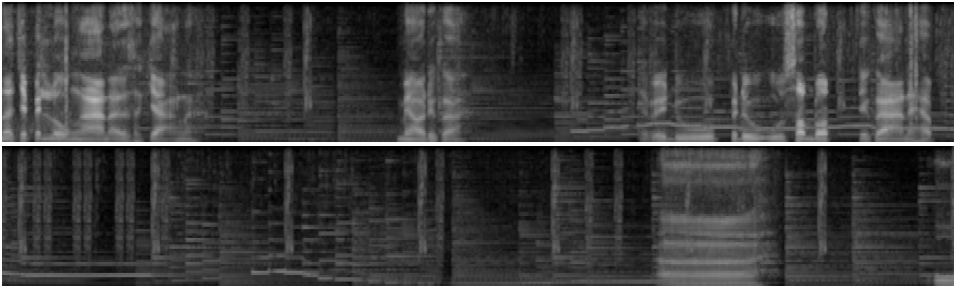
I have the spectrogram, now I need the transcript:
น่าจะเป็นโรงงานอะไรสักอย่างนะไม่เอาดีกว่า เดี๋ยวไปดูไปดูอู่ซ่อมรถดีกว่านะครับอ่าอู่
